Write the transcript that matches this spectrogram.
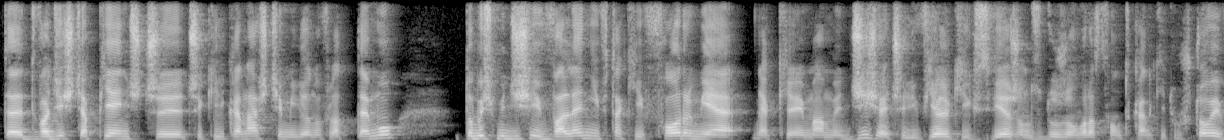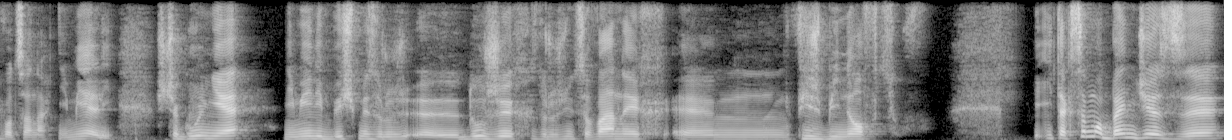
te 25 czy, czy kilkanaście milionów lat temu, to byśmy dzisiaj waleni w takiej formie, jakiej mamy dzisiaj, czyli wielkich zwierząt z dużą warstwą tkanki tłuszczowej w oceanach nie mieli. Szczególnie nie mielibyśmy zróż, e, dużych, zróżnicowanych um, fiszbinowców. I, I tak samo będzie z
